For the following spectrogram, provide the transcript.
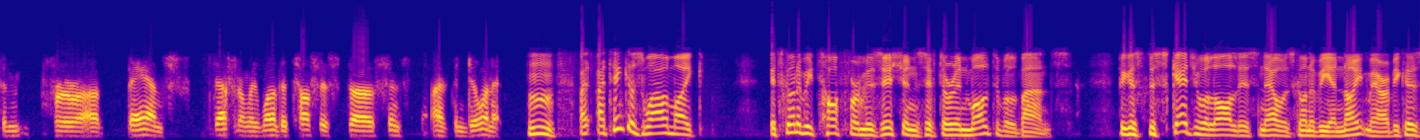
the for uh, bands. Definitely one of the toughest uh, since I've been doing it. Mm. I, I think as well, Mike, it's going to be tough for musicians if they're in multiple bands because to schedule all this now is going to be a nightmare because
